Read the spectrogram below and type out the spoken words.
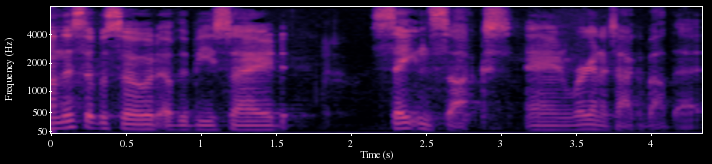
on this episode of the B side, Satan sucks, and we're going to talk about that.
